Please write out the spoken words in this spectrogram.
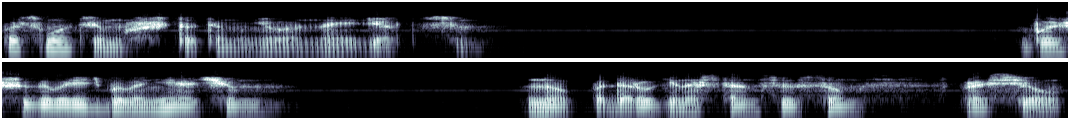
«Посмотрим, что там у него найдется». Больше говорить было не о чем, но по дороге на станцию Сомс спросил.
